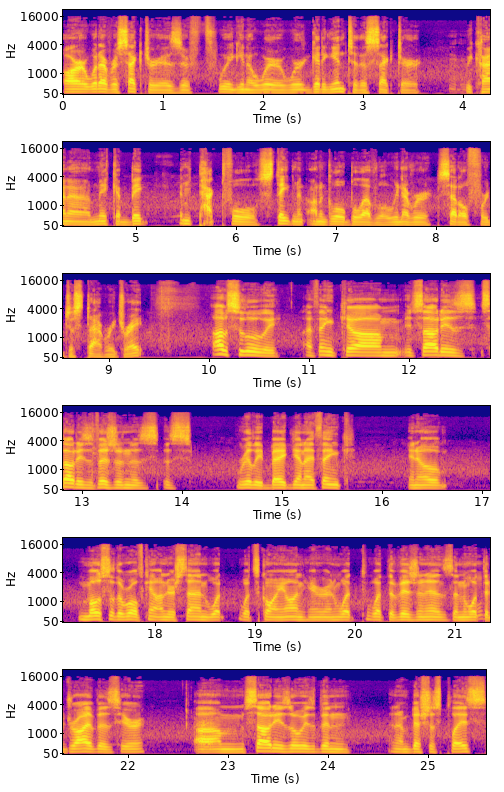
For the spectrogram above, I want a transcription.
or whatever sector is. If we, you know, we're we're getting into the sector, we kind of make a big, impactful statement on a global level. We never settle for just average, right? Absolutely. I think um, it's Saudi's Saudi's vision is is really big, and I think you know most of the world can't understand what, what's going on here and what, what the vision is and what Mhm. the drive is here. Um, Saudi has always been an ambitious place,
